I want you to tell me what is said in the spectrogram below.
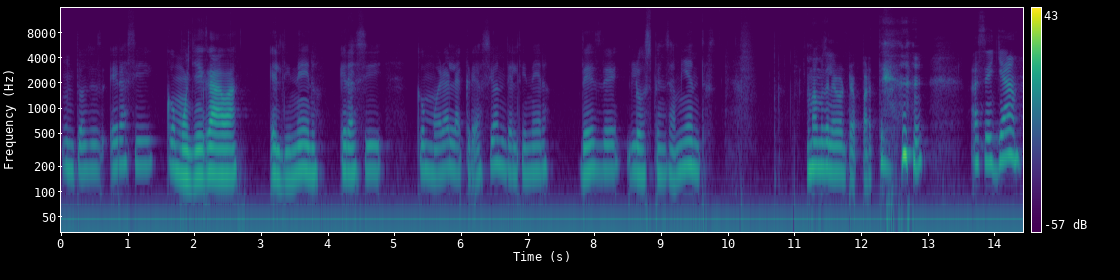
Entonces era así como llegaba el dinero, era así como era la creación del dinero desde los pensamientos. Vamos a leer otra parte. Hace ya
